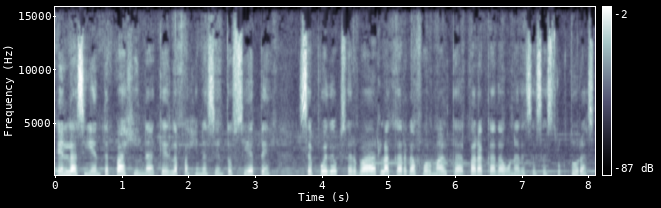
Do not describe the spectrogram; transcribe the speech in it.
En la siguiente página, que es la página 107, se puede observar la carga formal para cada una de esas estructuras.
